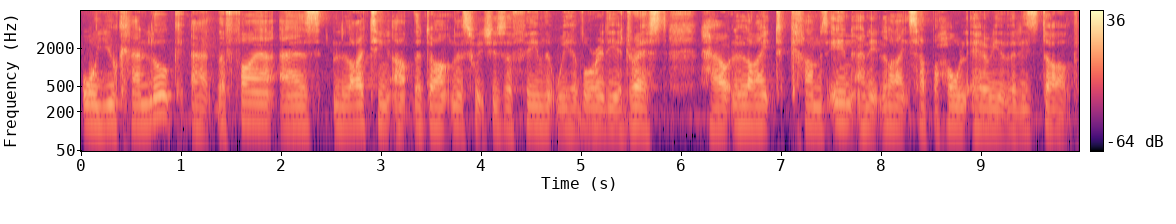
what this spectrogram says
Or you can look at the fire as lighting up the darkness, which is a theme that we have already addressed. How light comes in and it lights up a whole area that is dark.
